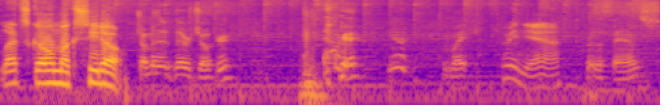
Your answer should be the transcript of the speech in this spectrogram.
Let's go, Muxedo. Jump in there, Joker. okay, yeah, might I mean, yeah. for the fans.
